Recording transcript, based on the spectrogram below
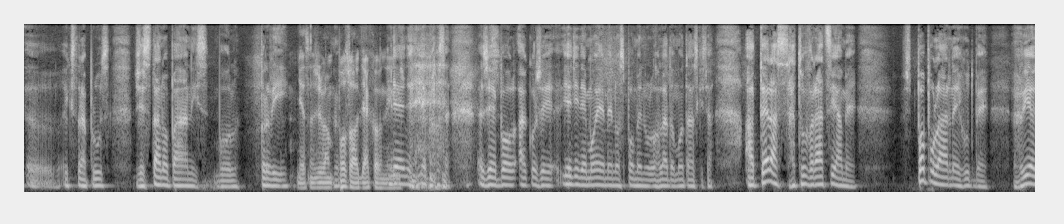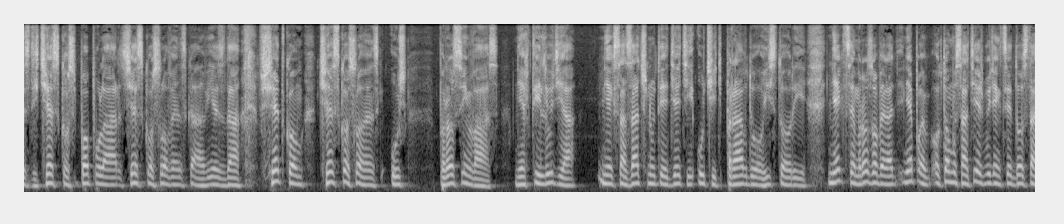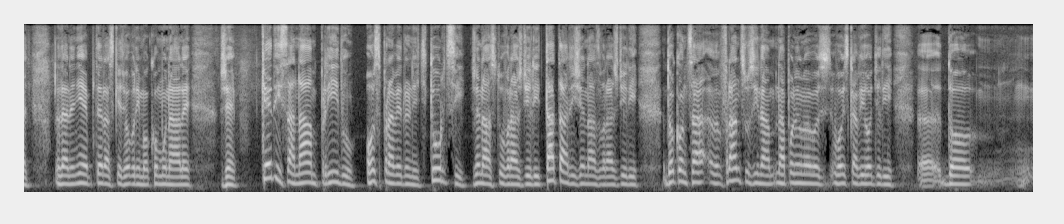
Extra Plus, že Stano Pánis bol prvý. Ja som, že vám poslal ďakovný. Nie, nie, nie, že bol akože jediné moje meno spomenul ohľadom otázky sa. A teraz sa tu vraciame v populárnej hudbe hviezdy, Českos, populár, československá hviezda, všetkom československé. Už prosím vás, nech tí ľudia nech sa začnú tie deti učiť pravdu o histórii. Nechcem rozoberať, nepoviem, o tomu sa tiež budem chcieť dostať, ale nie teraz, keď hovorím o komunále, že kedy sa nám prídu ospravedlniť Turci, že nás tu vraždili, Tatári, že nás vraždili, dokonca e, Francúzi nám Napoleonové vojska vyhodili e, do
